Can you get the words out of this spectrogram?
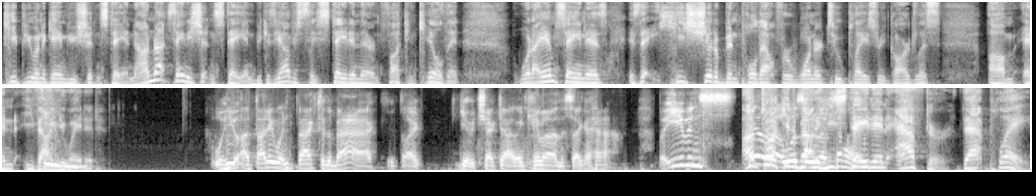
keep you in a game you shouldn't stay in. Now I'm not saying he shouldn't stay in because he obviously stayed in there and fucking killed it. What I am saying is is that he should have been pulled out for one or two plays regardless um and evaluated. Well, he I thought he went back to the back, like get it checked out, and then came out in the second half. But even still, I'm talking about he stayed in after that play.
